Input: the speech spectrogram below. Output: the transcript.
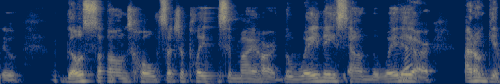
do. Those songs hold such a place in my heart. The way they sound the way they are i don't give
